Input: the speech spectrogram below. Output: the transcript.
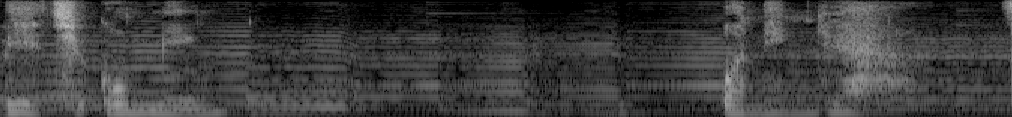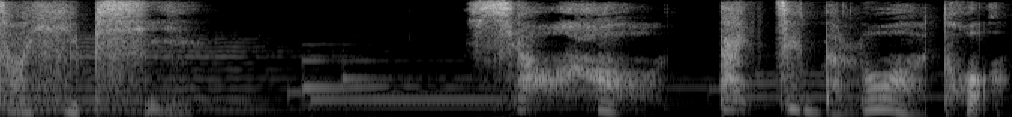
猎取功名。我宁愿做一匹消耗殆尽的骆驼，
